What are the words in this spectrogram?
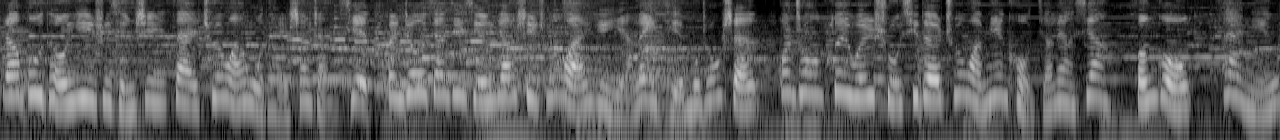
让不同艺术形式在春晚舞台上展现。本周将进行央视春晚语言类节目终审，观众最为熟悉的春晚面孔将亮相，冯巩、蔡明、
